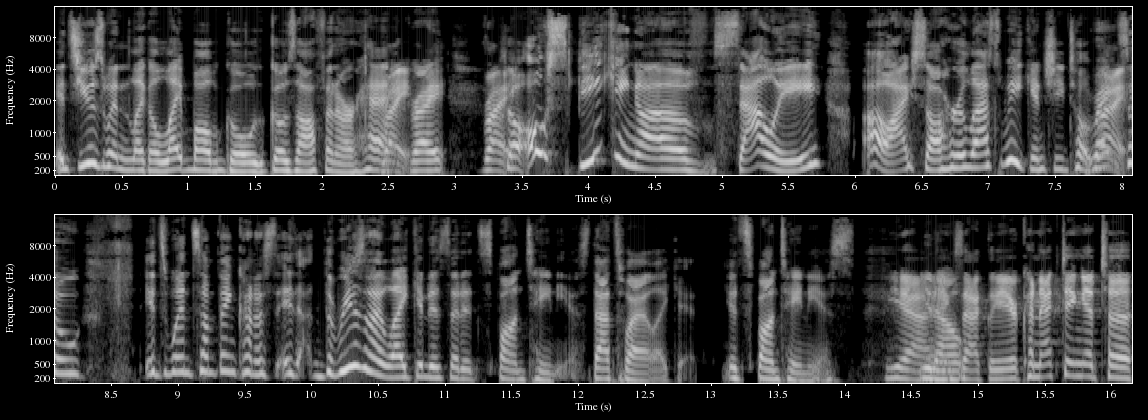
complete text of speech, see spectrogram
it's used when like a light bulb go, goes off in our head, Right. right? right. So, oh, speaking of Sally, oh, I saw her last week and she told, right? Right. So it's when something kind of, it, the reason I like it is that it's spontaneous. That's why I like it. It's spontaneous. Yeah, you know? exactly. You're connecting it to,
